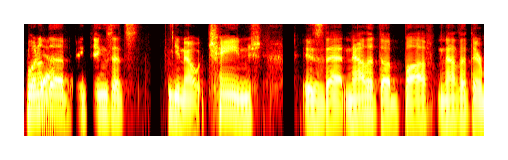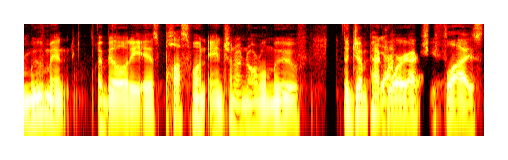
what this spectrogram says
One of the big things that's you know changed is that now that the buff, now that their movement ability is plus one inch on a normal move, the jump pack Yeah. warrior actually flies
